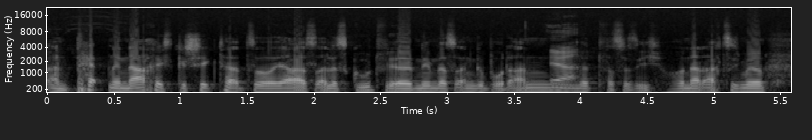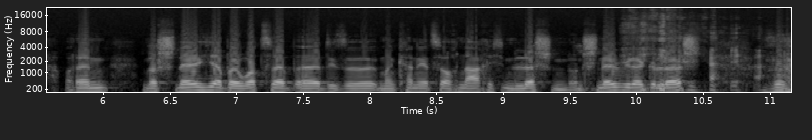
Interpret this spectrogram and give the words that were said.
an Pep eine Nachricht geschickt hat, so, ja, ist alles gut, wir nehmen das Angebot an Ja. mit, was weiß ich, 180 Millionen. Und dann noch schnell hier bei WhatsApp äh, diese, man kann jetzt auch Nachrichten löschen und schnell wieder gelöscht. ja, ja.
